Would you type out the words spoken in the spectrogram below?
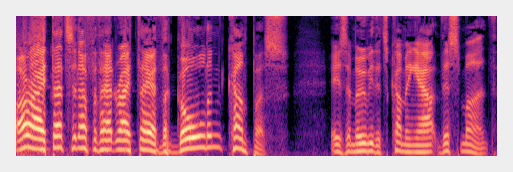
All right, that's enough of that right there. The Golden Compass is a movie that's coming out this month.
